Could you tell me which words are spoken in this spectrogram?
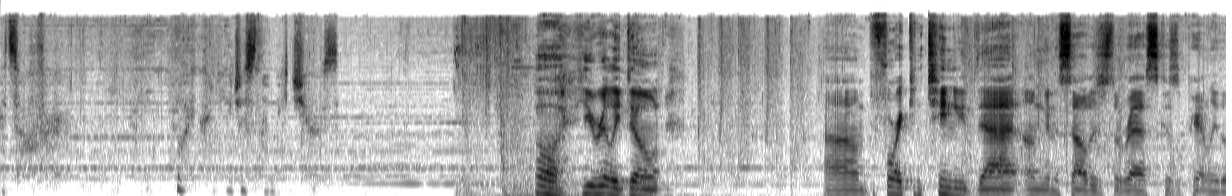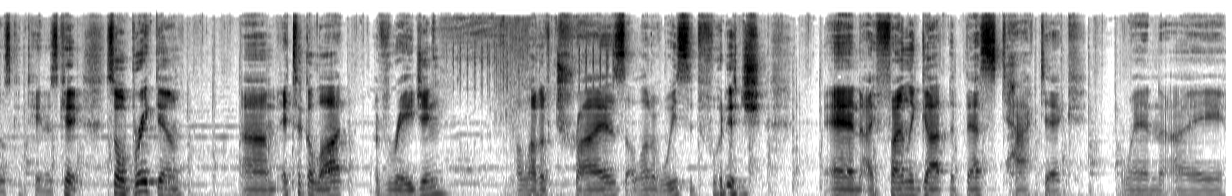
It's over. Why couldn't you just let me choose? Oh, you really don't. Um, before I continue that, I'm gonna salvage the rest because apparently those containers. Okay, so breakdown. Um, it took a lot of raging, a lot of tries, a lot of wasted footage, and I finally got the best tactic when I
